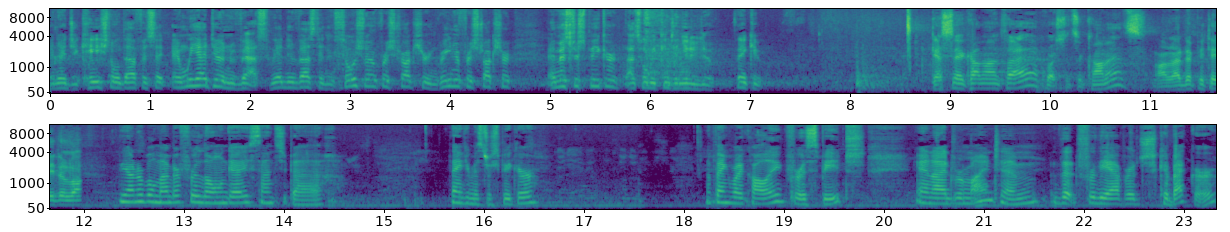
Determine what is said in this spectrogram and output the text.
an educational deficit, and we had to invest. We had to invest in social infrastructure and green infrastructure. And Mr. Speaker, that's what we continue to do. Thank you. Questions et commentaires? Questions and comments? La députée de Longueuil. The Honourable Member for Longueuil Saint-Hubert. Thank you, Mr. Speaker. I thank my colleague for his speech, and I'd remind him that for the average Quebecer,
